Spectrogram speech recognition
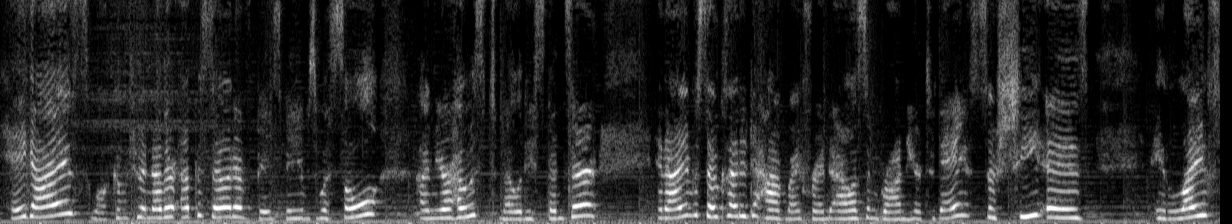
Hey guys, welcome to another episode of Biz Babes with Soul. I'm your host, Melody Spencer, and I am so excited to have my friend Allison Braun here today. So, she is a life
